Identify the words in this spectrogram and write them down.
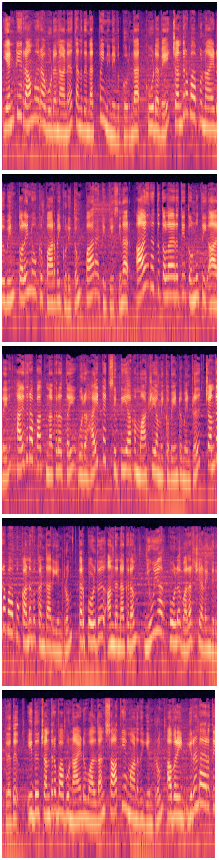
என் டி ராமராவுடனான தனது நட்பை நினைவு கூர்ந்தார். கூடவே சந்திரபாபு நாயுடுவின் தொலைநோக்கு பார்வை குறித்தும் பாராட்டி பேசினார். ஆயிரத்து தொள்ளாயிரத்தி தொண்ணூத்தி ஆறில் ஹைதராபாத் நகரத்தை ஒரு ஹைடெக் சிட்டியாக மாற்றி அமைக்க வேண்டும் என்று சந்திரபாபு கனவு கண்டார் என்றும் தற்பொழுது அந்த நகரம் நியூயார்க் போல வளர்ச்சி அடைந்திருக்கிறது. இது சந்திரபாபு நாயுடுவால் தான் சாத்தியமானது என்றும் அவரின் இரண்டாயிரத்தி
